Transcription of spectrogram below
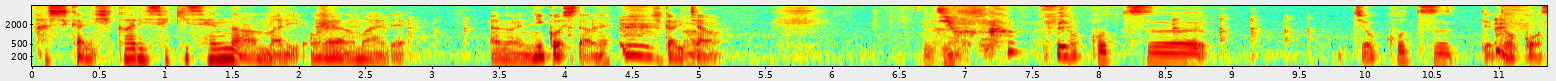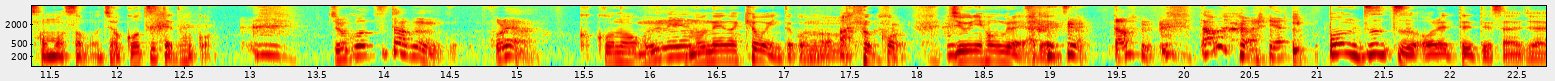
確かに光咳せんなあんまり俺らの前で。あの2個下のね光ちゃん。除除骨。除骨ってどこ？そもそも除骨ってどこ？除骨多分ここれやなここの胸？胸の胸囲のとこの、うん。あのこ12本ぐらいあるやつ。か 多分多分あれや1本ずつ折れててさじゃあ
